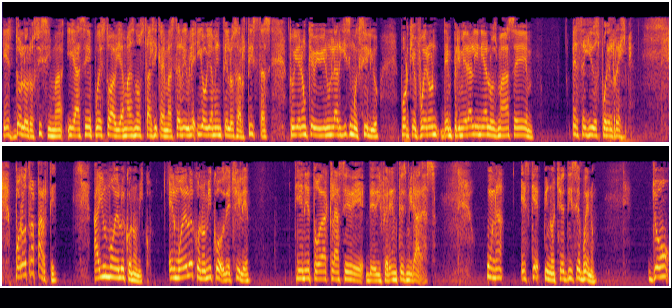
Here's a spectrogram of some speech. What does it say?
es dolorosísima y hace pues todavía más nostálgica y más terrible y obviamente los artistas tuvieron que vivir un larguísimo exilio porque fueron en primera línea los más eh, perseguidos por el régimen. Por otra parte, hay un modelo económico. El modelo económico de Chile tiene toda clase de, diferentes miradas. Una es que Pinochet dice, bueno, yo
